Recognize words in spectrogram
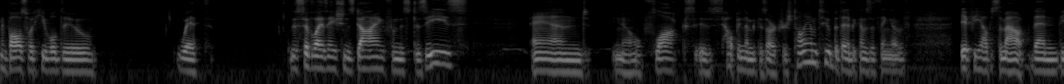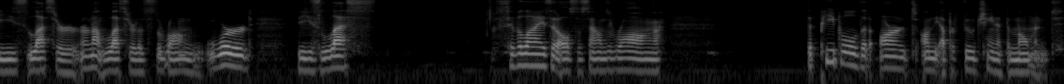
involves what he will do with the civilizations dying from this disease, and, you know, Phlox is helping them because Archer's telling him to, but then it becomes a thing of if he helps them out, then these lesser, or not lesser, that's the wrong word, these less civilized, it also sounds wrong. The people that aren't on the upper food chain at the moment,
